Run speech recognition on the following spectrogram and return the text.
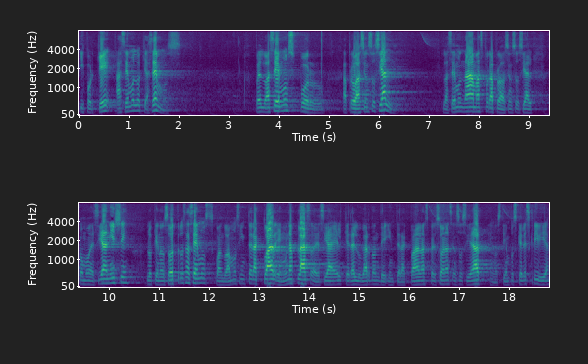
¿y por qué hacemos lo que hacemos? Pues lo hacemos por aprobación social. Lo hacemos nada más por aprobación social. Como decía Nietzsche, lo que nosotros hacemos cuando vamos a interactuar en una plaza, decía él, que era el lugar donde interactuaban las personas en sociedad en los tiempos que él escribía,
